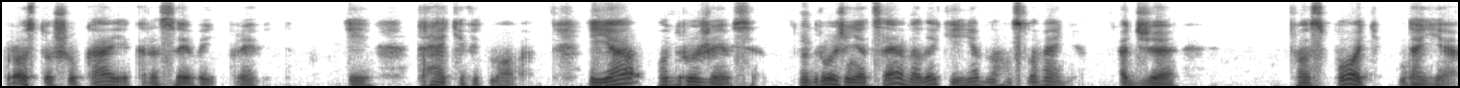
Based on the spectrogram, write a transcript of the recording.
просто шукає красивий привід. І третя відмова. І я одружився. Одруження це велике є благословення. Адже Господь дає.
